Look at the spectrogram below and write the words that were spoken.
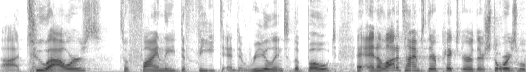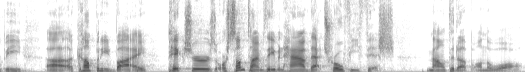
uh, two hours to finally defeat and to reel into the boat. And a lot of times their, pic- or their stories will be uh, accompanied by pictures, or sometimes they even have that trophy fish mounted up on the wall.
